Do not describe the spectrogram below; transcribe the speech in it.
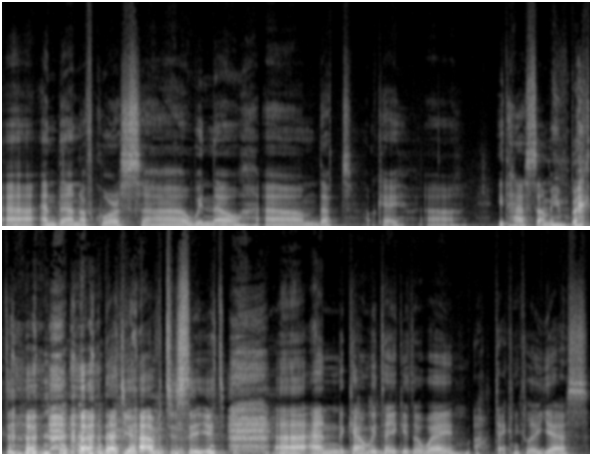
and then, of course, we know um, that okay it has some impact that you have to see it. Uh, and can we take it away? Uh, technically, yes.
